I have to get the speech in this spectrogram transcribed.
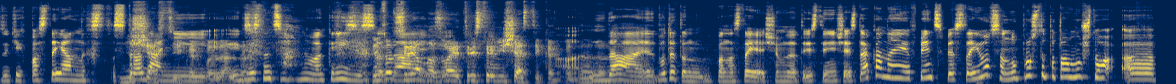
этих постоянных страданий, как бы, да, экзистенциального да. кризиса. И тот да, сериал и... называет «300 несчастья», как бы, да, да, да, да. вот это по-настоящему, да, «300 несчастья». Так она и, в принципе, остается, ну, просто потому что, э,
